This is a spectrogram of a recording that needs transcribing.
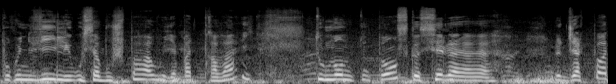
pour une ville où ça bouge pas, où il n'y a pas de travail. Tout le monde pense que c'est le jackpot.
